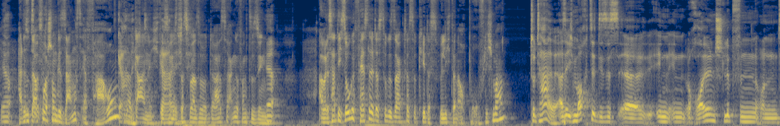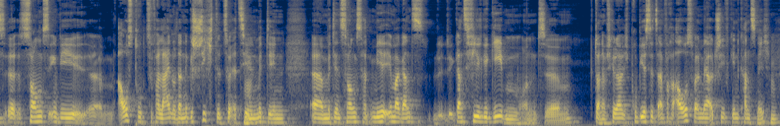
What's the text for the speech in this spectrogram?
Ja, Hattest du davor schon Gesangserfahrung? Gar nicht. Gar nicht. Das gar heißt, nicht. das war so, da hast du angefangen zu singen. Ja. Aber das hat dich so gefesselt, dass du gesagt hast, okay, das will ich dann auch beruflich machen? Total. Also ich mochte dieses äh, in, in Rollen schlüpfen und äh, Songs irgendwie äh, Ausdruck zu verleihen oder eine Geschichte zu erzählen mhm. mit den äh, mit den Songs hat mir immer ganz ganz viel gegeben und ähm, dann habe ich gedacht, ich probiere es jetzt einfach aus, weil mehr als schief gehen kann es nicht. Mhm.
